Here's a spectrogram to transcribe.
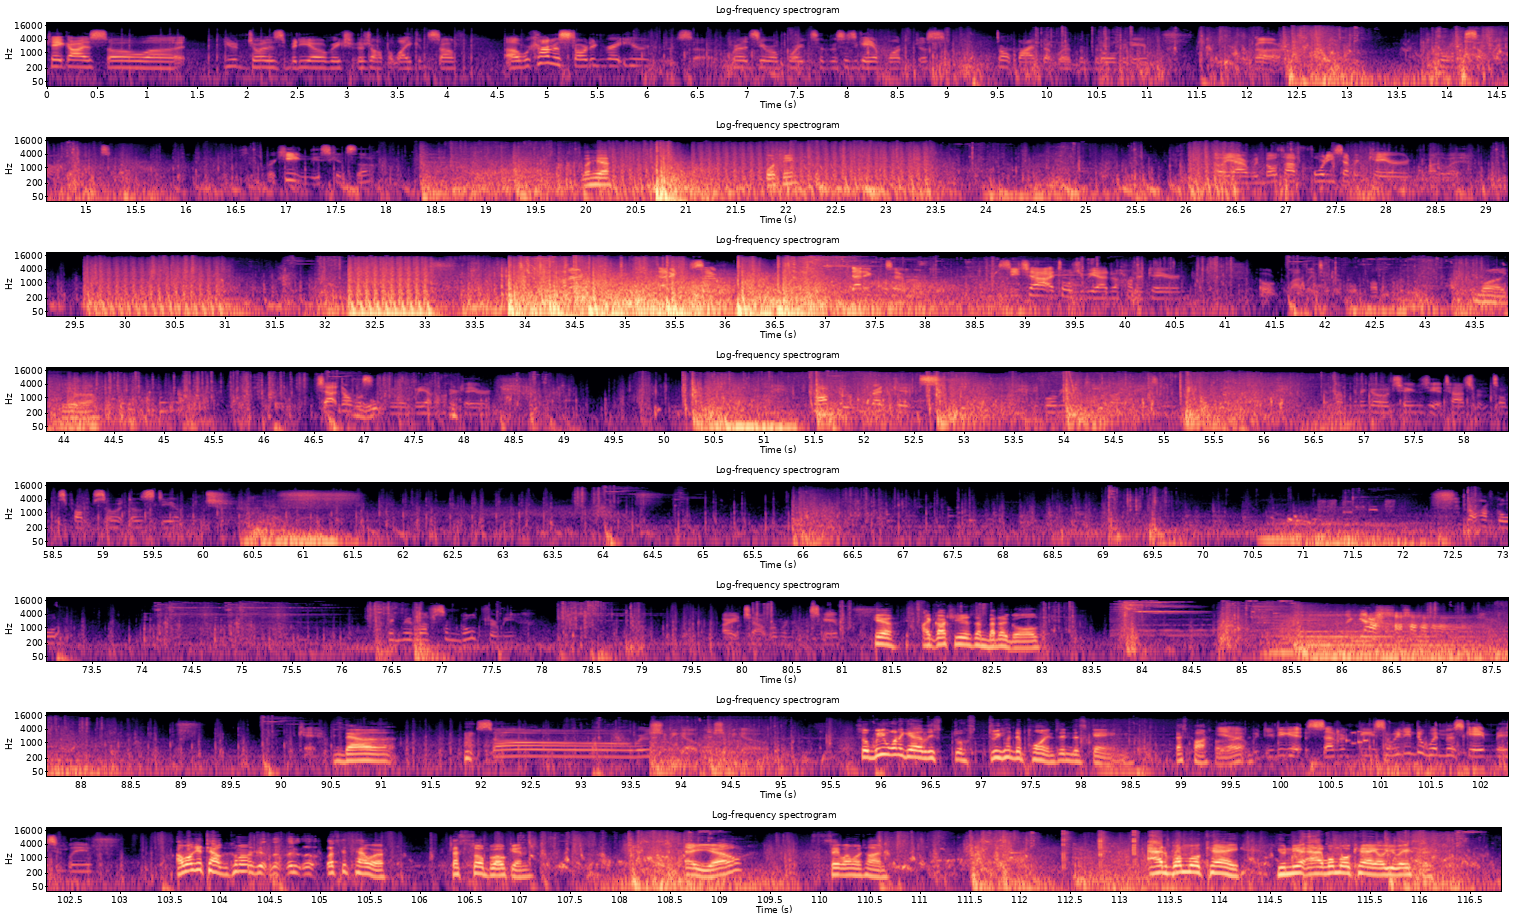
Okay, guys, so uh, you enjoy this video, make sure to drop a like and stuff. Uh, we're kind of starting right here. So we're at zero points, and this is game one. Just don't mind that we're in the middle of a game. Uh, don't want to sell my content. So. We're keying these kids, though. Right here. 14. Oh yeah, we both have 47k earned, by the way. See chat, I told you we had 100k earned. I will gladly take a gold pump. More like zero. Chat, don't listen to him, we have 100k earned. Drop the red kits before we get key by. And I'm gonna go change the attachments on this pump so it does damage. Gold. I think they left some gold for me. Alright, chat, we're winning this game. Here, I got you some better gold. Yeah! Okay, The so where should we go? Where should we go? so we want to get at least 300 points in this game. That's possible, yeah, right? we need to get 70, so we need to win this game basically. I want to get tower. Come on, let- let- let- let's get tower. That's so broken. Hey yo, say it one more time. Add one more K. You need to add one more K or you racist.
